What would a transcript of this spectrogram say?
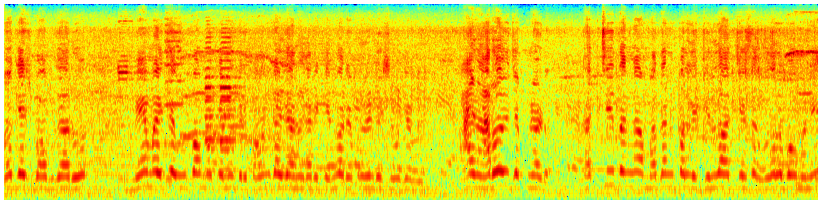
లోకేష్ బాబు గారు మేమైతే ఉప ముఖ్యమంత్రి పవన్ కళ్యాణ్ గారికి ఎన్నో రిప్రజెంటేషన్ ఇవ్వడం ఆయన ఆ రోజు చెప్పినాడు ఖచ్చితంగా మదనపల్లి జిల్లా చేసే వదలబోమని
